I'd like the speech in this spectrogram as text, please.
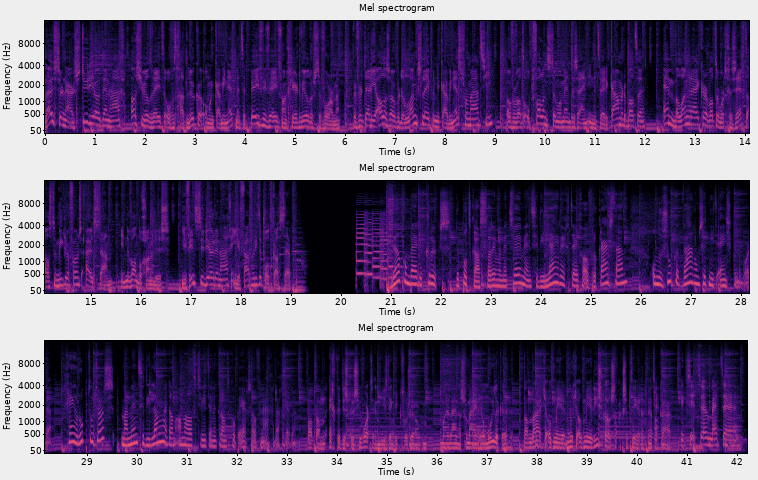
Luister naar Studio Den Haag als je wilt weten of het gaat lukken om een kabinet met de PVV van Geert Wilders te vormen. We vertellen je alles over de langslepende kabinetsformatie, over wat de opvallendste momenten zijn in de Tweede Kamerdebatten en belangrijker wat er wordt gezegd als de microfoons uitstaan, in de wandelgangen dus. Je vindt Studio Den Haag in je favoriete podcast-app. Welkom bij De Crux, de podcast waarin we met twee mensen die lijnrecht tegenover elkaar staan onderzoeken waarom ze het niet eens kunnen worden. Geen roeptoeters, maar mensen die langer dan anderhalf tweet en een krantenkop ergens over nagedacht hebben. Wat dan echt de discussie wordt, en die is denk ik voor zowel Marjolein als voor mij een heel moeilijke, dan laat je ook meer, moet je ook meer risico's accepteren met elkaar. Ik zit uh, met uh,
